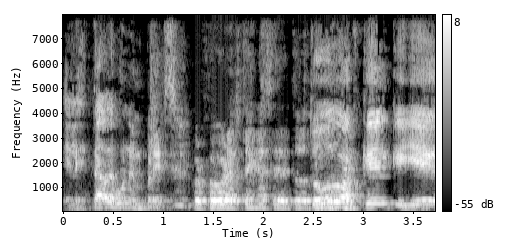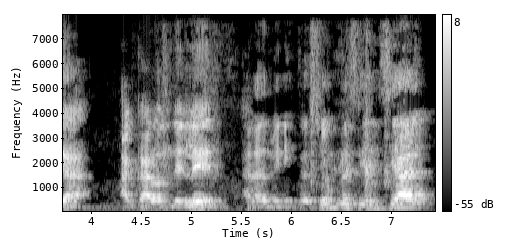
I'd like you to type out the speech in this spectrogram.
el Estado es una empresa. Por favor, absténgase de todo. tipo Todo de- aquel que llega a Carondelet, a la administración presidencial,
